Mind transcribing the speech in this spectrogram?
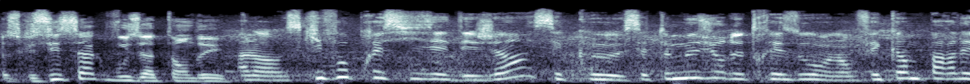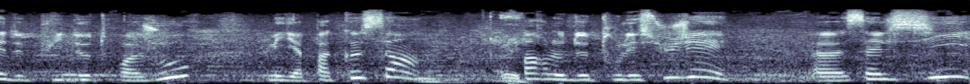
Parce que c'est ça que vous attendez. Alors, ce qu'il faut préciser déjà, c'est que cette mesure de trésor, on n'en fait qu'en parler depuis 2-3 jours, mais il n'y a pas que ça. On parle de tous les sujets. Euh, celle-ci,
